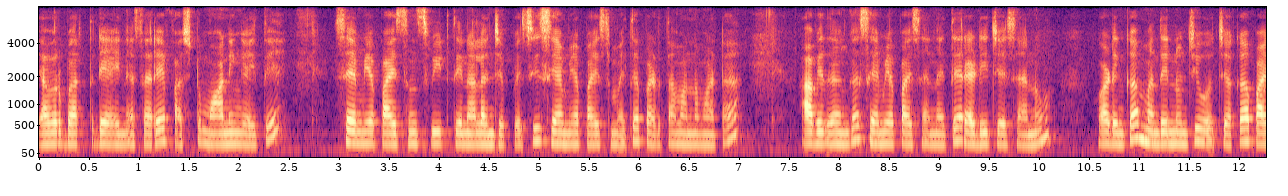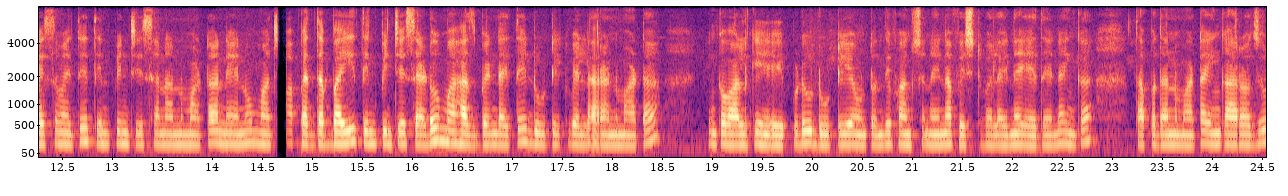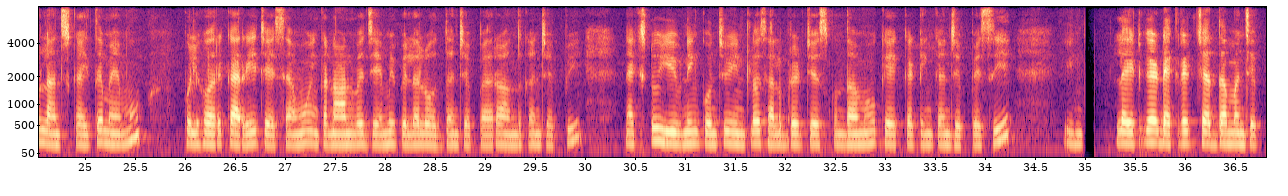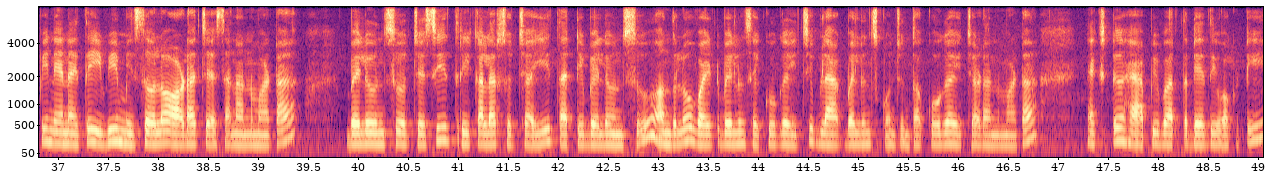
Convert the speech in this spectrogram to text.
ఎవరి బర్త్డే అయినా సరే ఫస్ట్ మార్నింగ్ అయితే సేమియా పాయసం స్వీట్ తినాలని చెప్పేసి సేమియా పాయసం అయితే పెడతామన్నమాట. ఆ విధంగా సేమియా పాయసాన్ని అయితే రెడీ చేశాను. వాడు ఇంకా మందిర్ నుంచి వచ్చాక పాయసం అయితే తినిపించేశాను అనమాట నేను మా పెద్ద అబ్బాయి తినిపించేశాడు. మా హస్బెండ్ అయితే డ్యూటీకి వెళ్ళారనమాట ఇంకా వాళ్ళకి ఎప్పుడు డ్యూటీయే ఉంటుంది. ఫంక్షన్ అయినా ఫెస్టివల్ అయినా ఏదైనా ఇంకా తప్పదన్నమాట. ఇంకా ఆ రోజు లంచ్కి అయితే మేము పులిహోర కర్రీ చేసాము. ఇంకా నాన్ వెజ్ ఏమీ పిల్లలు వద్దని చెప్పారు. అందుకని చెప్పి నెక్స్ట్ ఈవినింగ్ కొంచెం ఇంట్లో సెలబ్రేట్ చేసుకుందాము కేక్ కటింగ్ అని చెప్పేసి లైట్గా డెకరేట్ చేద్దామని చెప్పి నేనైతే ఇవి మీషోలో ఆర్డర్ చేశాను అనమాట బెలూన్స్ వచ్చేసి త్రీ కలర్స్ వచ్చాయి. థర్టీ బెలూన్స్ అందులో వైట్ బెలూన్స్ ఎక్కువగా ఇచ్చి బ్లాక్ బెలూన్స్ కొంచెం తక్కువగా ఇచ్చాడనమాట నెక్స్ట్ హ్యాపీ బర్త్డేది ఒకటి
